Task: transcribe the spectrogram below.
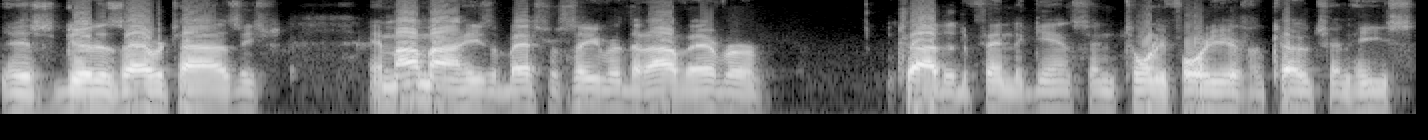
as good as advertised. He's, in my mind, he's the best receiver that I've ever tried to defend against in 24 years of coaching. He's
